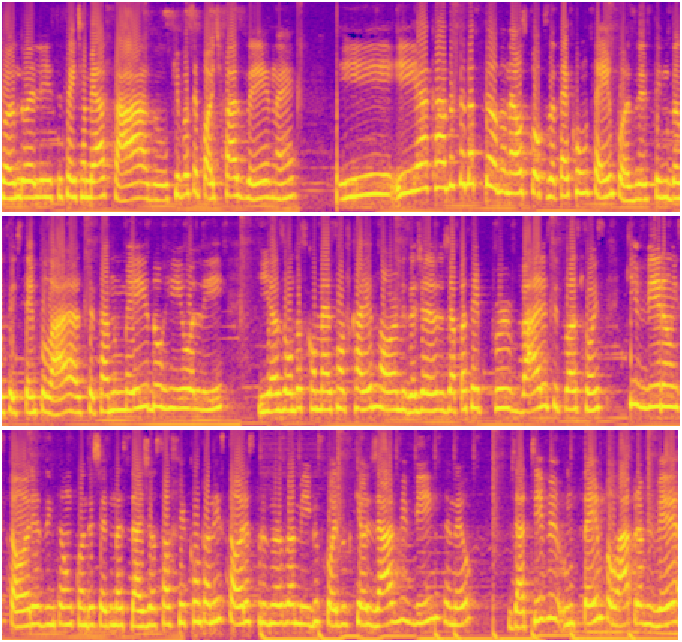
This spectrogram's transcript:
quando ele se sente ameaçado, o que você pode fazer, né? E, e acaba se adaptando, né? Aos poucos, até com o tempo. Às vezes tem mudança de tempo lá, você tá no meio do rio ali e as ondas começam a ficar enormes. Eu já, já passei por várias situações que viram histórias. Então, quando eu chego na cidade, eu só fico contando histórias para os meus amigos, coisas que eu já vivi, entendeu? Já tive um tempo lá para viver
